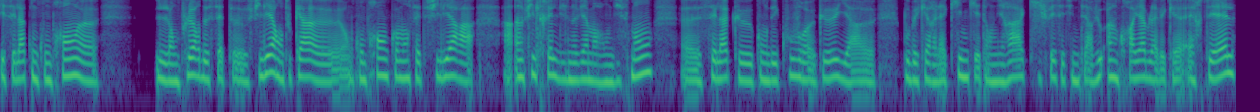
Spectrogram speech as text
Et c'est là qu'on comprend l'ampleur de cette euh, filière. En tout cas, euh, on comprend comment cette filière a, infiltré le 19e arrondissement. Euh, c'est là que qu'on découvre qu'il y a Boubaker El Hakim qui est en Irak, qui fait cette interview incroyable avec RTL.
